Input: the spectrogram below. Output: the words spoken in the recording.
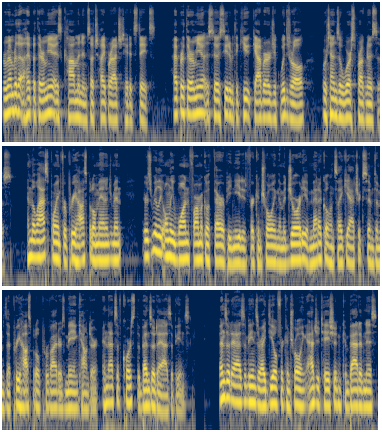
Remember that hypothermia is common in such hyperagitated states. Hyperthermia associated with acute GABAergic withdrawal portends a worse prognosis. And the last point for pre hospital management there's really only one pharmacotherapy needed for controlling the majority of medical and psychiatric symptoms that pre hospital providers may encounter, and that's, of course, the benzodiazepines. Benzodiazepines are ideal for controlling agitation, combativeness,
